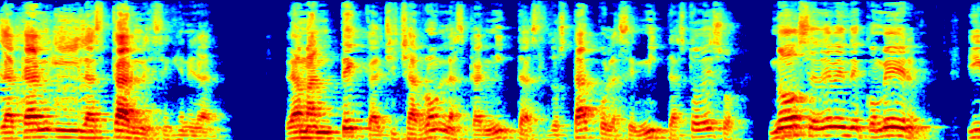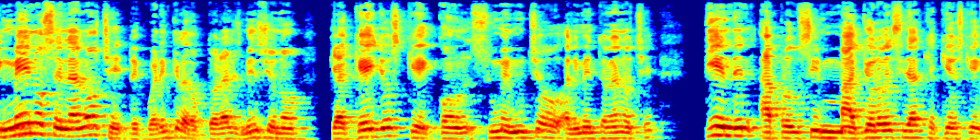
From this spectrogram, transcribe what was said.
la carne y las carnes en general. La manteca, el chicharrón, las carnitas, los tacos, las semitas, todo eso. No se deben de comer y menos en la noche. Recuerden que la doctora les mencionó que aquellos que consumen mucho alimento en la noche tienden a producir mayor obesidad que aquellos que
